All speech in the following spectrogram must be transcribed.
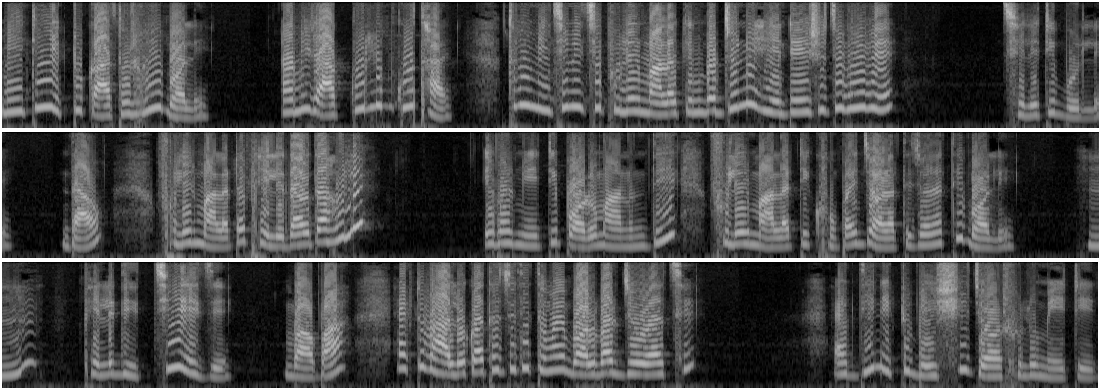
মেয়েটি একটু কাতর হয়ে বলে আমি রাগ করলুম কোথায়? তুমি মিছি মিছি ফুলের মালা কিনবার জন্য হেঁটে এসেছ ভেবে? ছেলেটি বললে, দাও, ফুলের মালাটা ফেলে দাও তাহলে। এবার মেয়েটি পরম আনন্দে ফুলের মালাটি খোঁপায় জড়াতে জড়াতে বলে, হুম, ফেলে দিচ্ছি এই যে। বাবা, একটা ভালো কথা যদি তোমায় বলবার জোর আছে? একদিন একটু বেশি জ্বর হলো মেয়েটির।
